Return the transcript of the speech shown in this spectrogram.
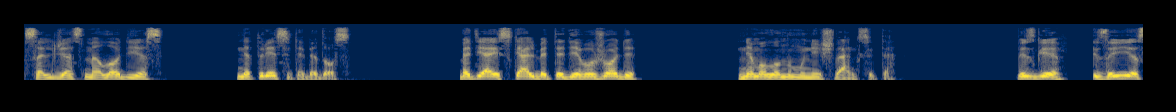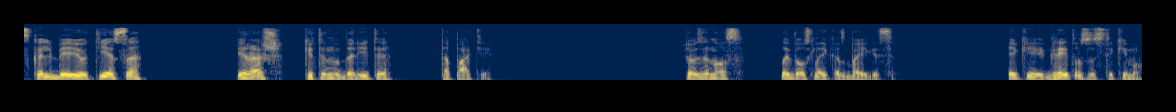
saldžias melodijas, neturėsite bėdos. Bet jei skelbėte Dievo žodį, nemalonumų neišvengsite. Visgi Izaijas kalbėjo tiesą ir aš ketinu daryti tą patį. Šios dienos laidos laikas baigėsi. Iki greito sustikimo.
